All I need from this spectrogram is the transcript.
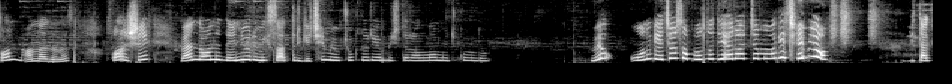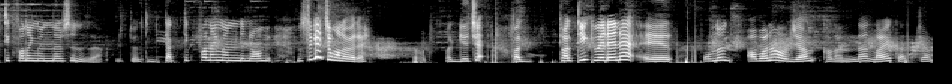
Son anladınız. Son şey ben de onu deniyorum ilk saattir geçemiyorum. Çok zor yapmışlar Allah'ım gıcık oldum. Ve onu geçersem buzlu diğer açacağım ama geçemiyorum. Bir taktik falan göndersenize. Lütfen bir taktik falan gönderin abi. Nasıl geçeceğim ona böyle? Bak geçe bak taktik verene e, onun abone olacağım kanalına like atacağım.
